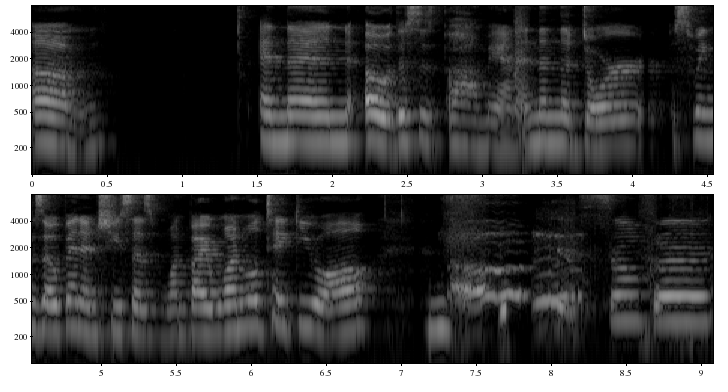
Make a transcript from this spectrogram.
Um and then oh this is oh man and then the door swings open and she says one by one we'll take you all. Oh, it's so good.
